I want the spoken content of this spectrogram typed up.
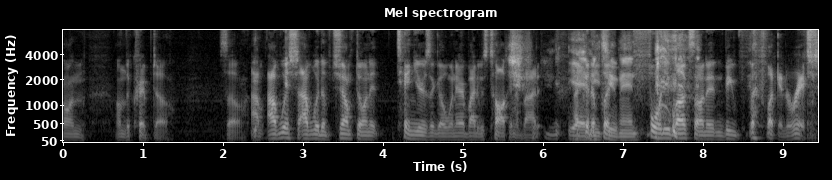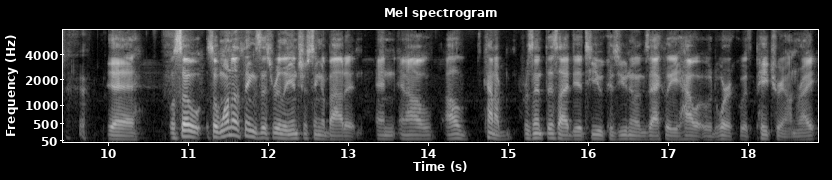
on on the crypto. So I, I wish I would have jumped on it ten years ago when everybody was talking about it. yeah, I could have put too, man. Forty bucks on it and be fucking rich. Yeah. Well, so so one of the things that's really interesting about it, and and I'll I'll kind of present this idea to you because you know exactly how it would work with Patreon, right?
